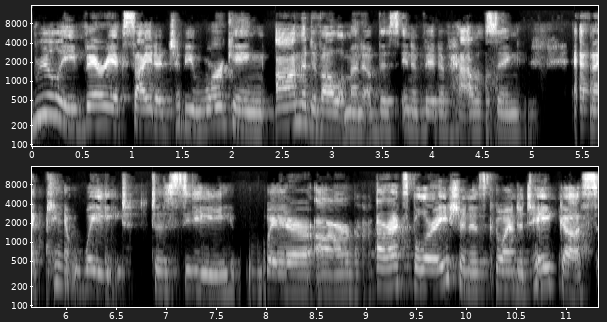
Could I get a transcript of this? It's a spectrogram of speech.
really very excited to be working on the development of this innovative housing, and I can't wait to see where our our exploration is going to take us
